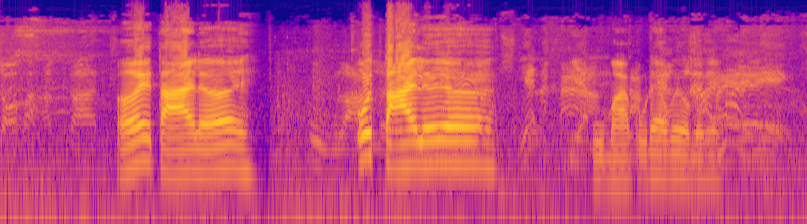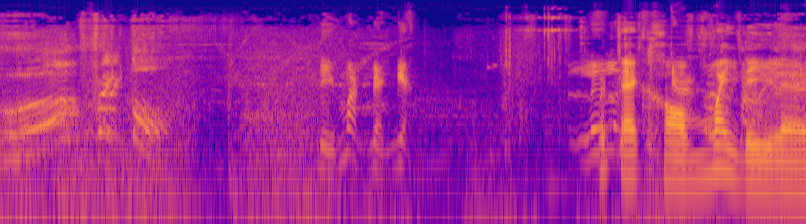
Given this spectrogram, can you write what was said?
จอมหังการเอ้ยตายเลยอู้ลโอ้ยตายเลยเออกูมากูได้เวลไหมเนี่ย ดีมากเด็กเด็กหัวใจคอมไม่ดีเลย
